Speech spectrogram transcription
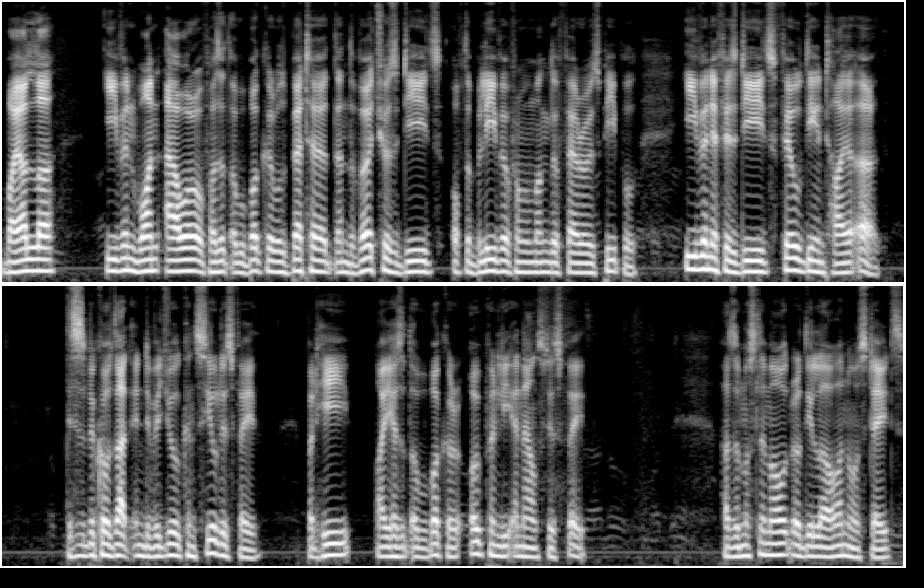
By Allah, even one hour of Hazrat Abu Bakr was better than the virtuous deeds of the believer from among the Pharaoh's people, even if his deeds filled the entire earth. This is because that individual concealed his faith, but he, i.e., Hazrat Abu Bakr, openly announced his faith. Hazrat Musleh Maud states,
